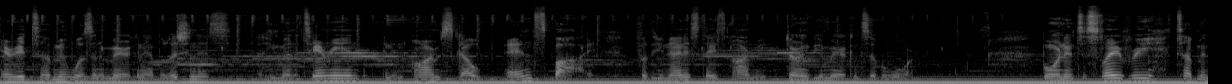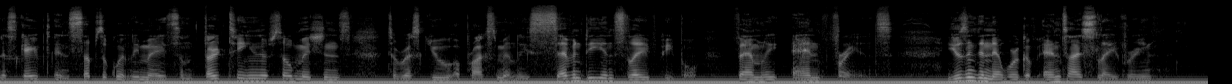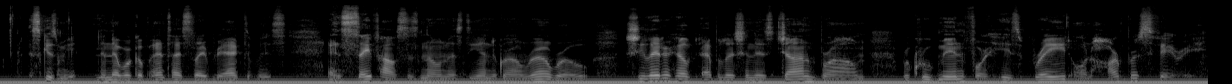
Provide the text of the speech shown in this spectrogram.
Harriet Tubman was an American abolitionist, a humanitarian, and an armed scout and spy for the United States Army during the American Civil War. Born into slavery, Tubman escaped and subsequently made some 13 or so missions to rescue approximately 70 enslaved people, family, and friends. Using the network of anti slavery excuse me, the network of anti-slavery activists and safe houses known as the Underground Railroad, she later helped abolitionist John Brown recruit men for his raid on Harper's Ferry.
